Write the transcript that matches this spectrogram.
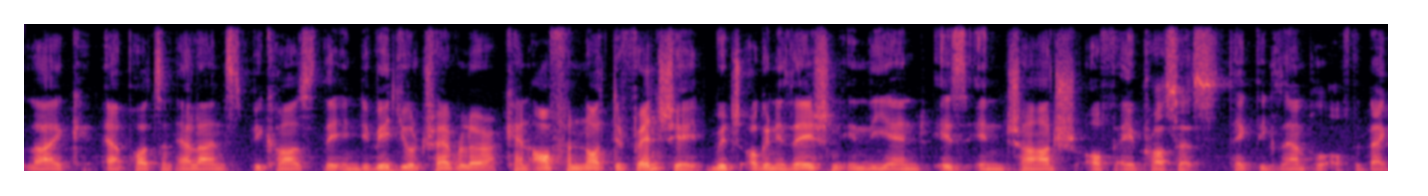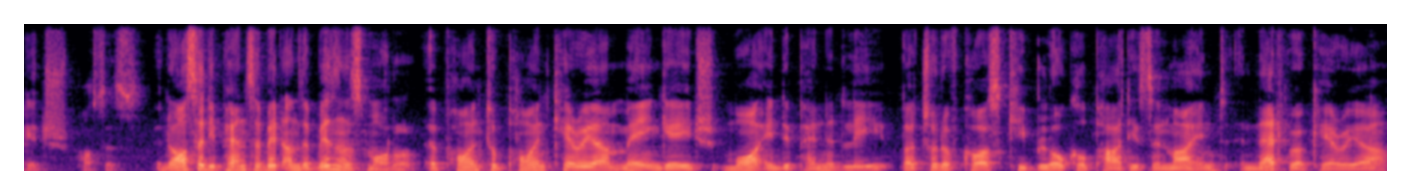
like airports and airlines because the individual traveler can often not differentiate which organization in the end is in charge of a process. Take the example of the baggage process. It also depends a bit on the business model. A point to point carrier may engage more independently, but should of course keep local parties in mind. A network carrier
